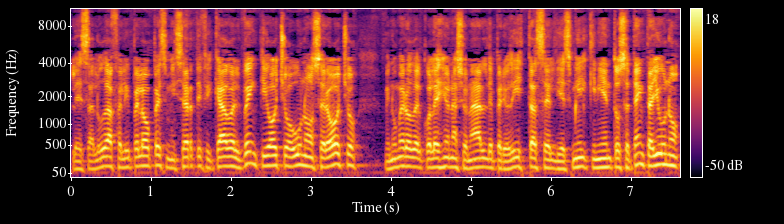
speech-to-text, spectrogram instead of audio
Les saluda Felipe López, mi certificado el 28108, mi número del Colegio Nacional de Periodistas el 10571,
